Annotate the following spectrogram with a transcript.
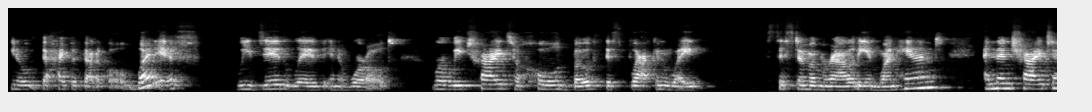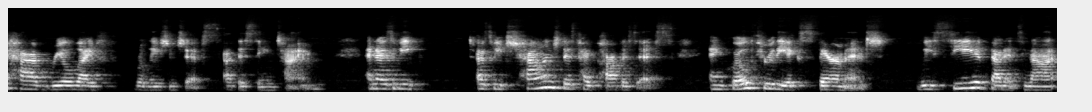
you know, the hypothetical. What if we did live in a world where we tried to hold both this black and white system of morality in one hand and then try to have real life relationships at the same time. And as we as we challenge this hypothesis and go through the experiment, we see that it's not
